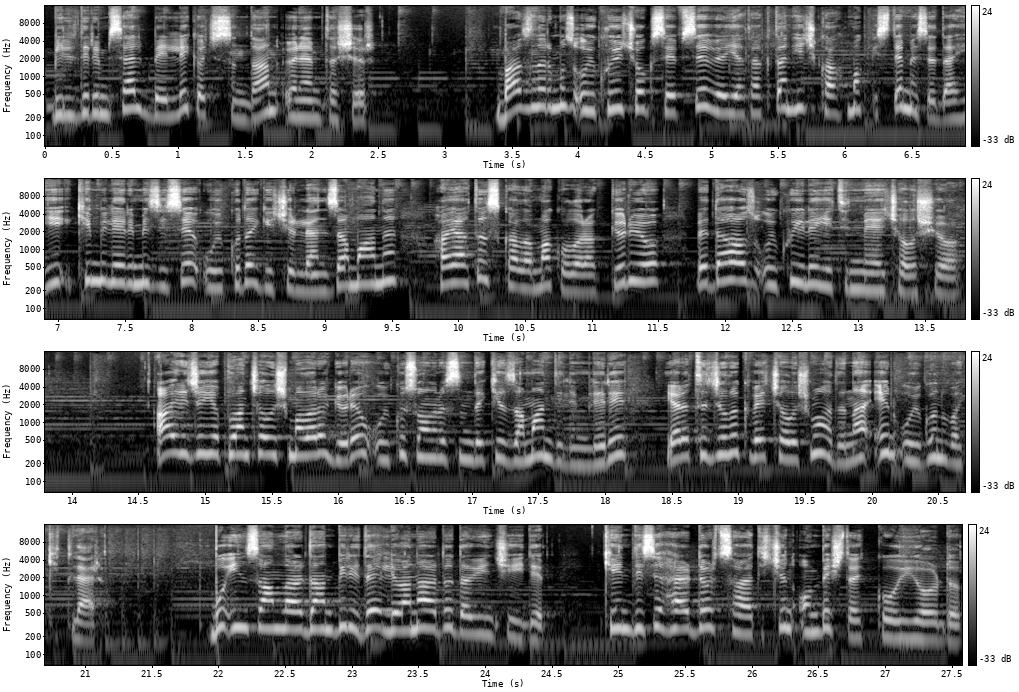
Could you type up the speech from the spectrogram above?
bildirimsel bellek açısından önem taşır. Bazılarımız uykuyu çok sevse ve yataktan hiç kalkmak istemese dahi kimilerimiz ise uykuda geçirilen zamanı hayatı ıskalamak olarak görüyor ve daha az uyku ile yetinmeye çalışıyor. Ayrıca yapılan çalışmalara göre uyku sonrasındaki zaman dilimleri yaratıcılık ve çalışma adına en uygun vakitler. Bu insanlardan biri de Leonardo da Vinci'ydi. Kendisi her 4 saat için 15 dakika uyuyordu.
